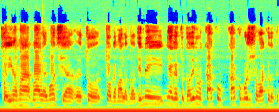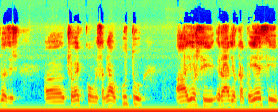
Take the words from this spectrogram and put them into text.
koji ima ma, malo emocija, to, to ga malo dodirne i njega to dodirno kako, kako možeš ovako da prilaziš čoveku komu sam ja u kutu, a još si radio kako jesi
